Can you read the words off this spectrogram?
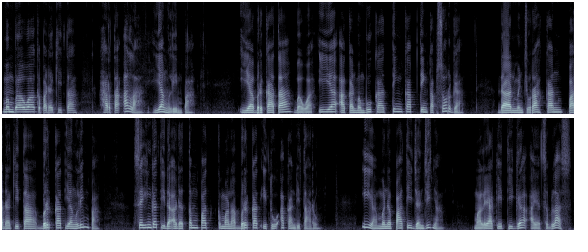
membawa kepada kita harta Allah yang limpah. Ia berkata bahwa ia akan membuka tingkap-tingkap sorga dan mencurahkan pada kita berkat yang limpah, sehingga tidak ada tempat ke mana berkat itu akan ditaruh. Ia menepati janjinya. Maleaki 3 ayat 11.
